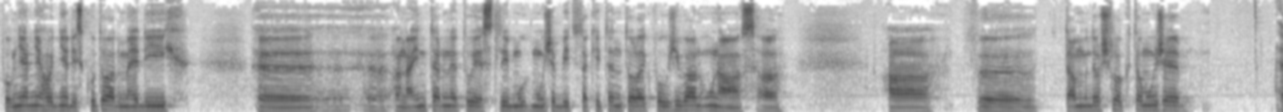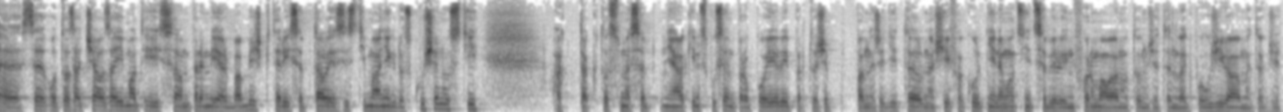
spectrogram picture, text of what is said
poměrně hodně diskutovat v médiích a na internetu, jestli může být taky tento lék používán u nás. A, a tam došlo k tomu, že se o to začal zajímat i sám premiér Babiš, který se ptal, jestli s tím má někdo zkušenosti. A tak to jsme se nějakým způsobem propojili, protože pan ředitel naší fakultní nemocnice byl informován o tom, že ten lék používáme, takže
